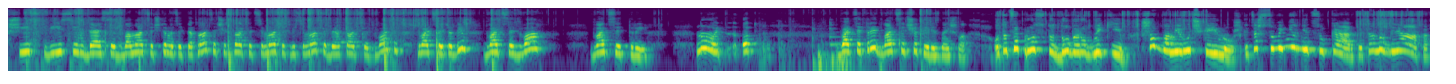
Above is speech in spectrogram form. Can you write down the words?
6, 8, 10, 12, 14, 15, 16, 17, 18, 19, 20, 21, 22, 23. Ну, от 23, 24 знайшла. От оце просто до виробників. Щоб вам і ручки, і ножки. Це ж сувенірні цукерки, це ну бляха.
